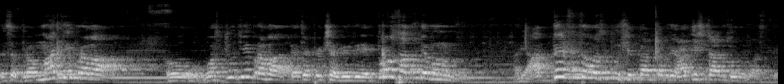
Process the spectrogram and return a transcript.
तसं ब्रह्माची प्रभा हो वस्तूची प्रभा त्याच्यापेक्षा वेगळी. आहे तो सत्य म्हणून. आणि अध्यस्त वस्तू सिद्धांतामध्ये अधिष्ठान स्वरूप असते.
